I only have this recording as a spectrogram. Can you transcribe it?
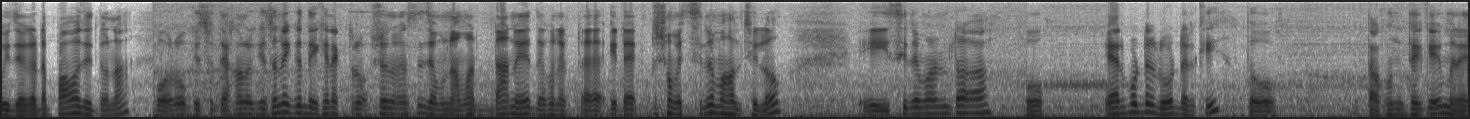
ওই জায়গাটা পাওয়া যেত না। বড় কিছু দেখানোর কিছু নেই, কিন্তু এখানে একটা অপশন আছে, যেমন আমার ডানে দেখুন একটা, এটা একটা সময় সিনেমা হল ছিল। এই সিনেমা হলটা ও এয়ারপোর্টের রোড আর কি, তো তখন থেকে মানে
